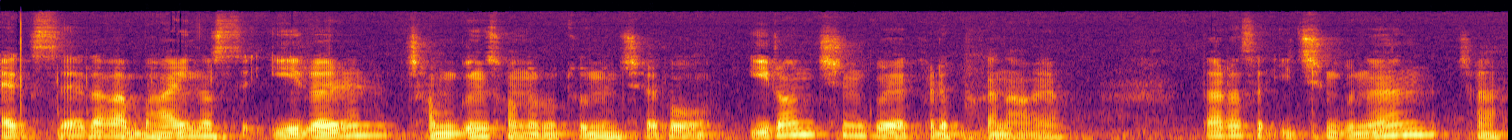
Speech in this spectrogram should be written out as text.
x에다가 마이너스 1을 점근선으로 두는 채로 이런 친구의 그래프가 나와요. 따라서 이 친구는 자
